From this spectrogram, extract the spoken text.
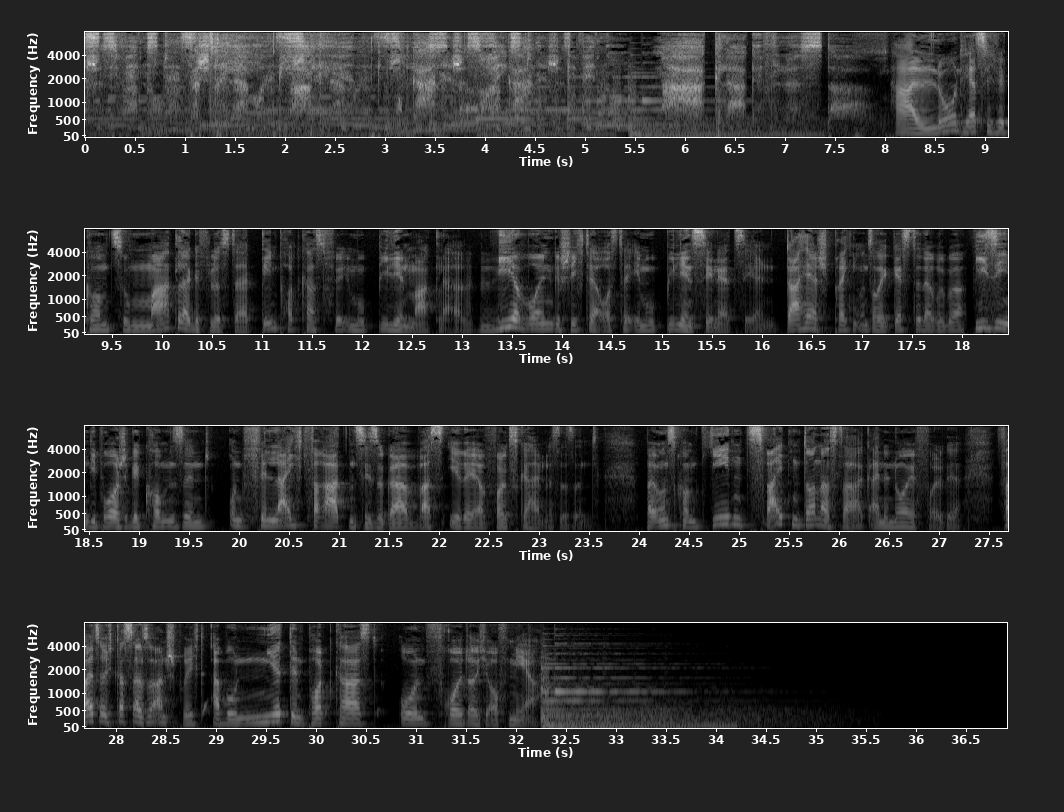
знаешь, у тебя Hallo und herzlich willkommen zu Maklergeflüster, dem Podcast für Immobilienmakler. Wir wollen Geschichte aus der Immobilienszene erzählen. Daher sprechen unsere Gäste darüber, wie sie in die Branche gekommen sind und vielleicht verraten sie sogar, was ihre Erfolgsgeheimnisse sind. Bei uns kommt jeden zweiten Donnerstag eine neue Folge. Falls euch das also anspricht, abonniert den Podcast und freut euch auf mehr.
